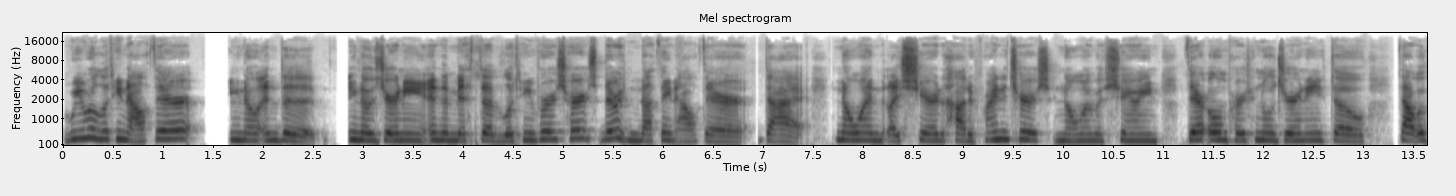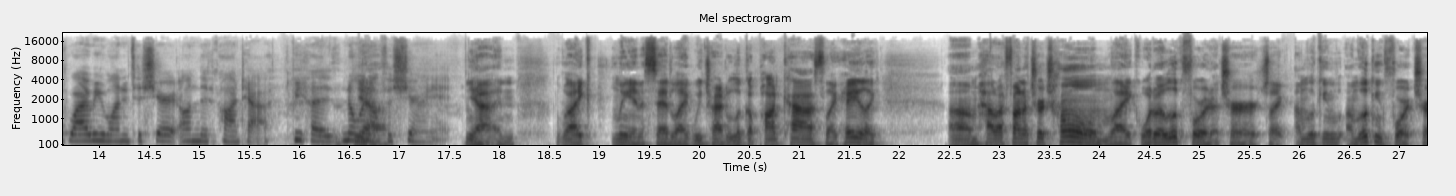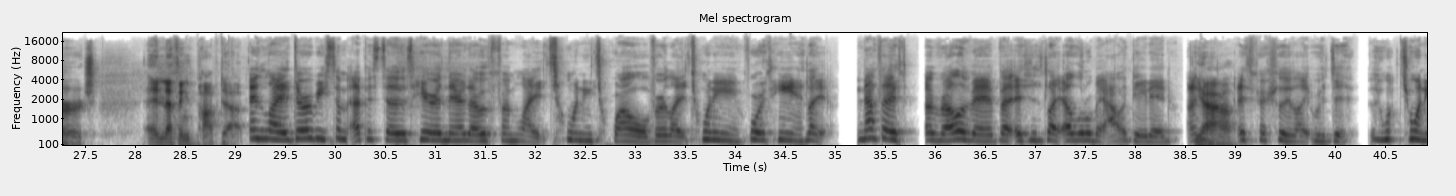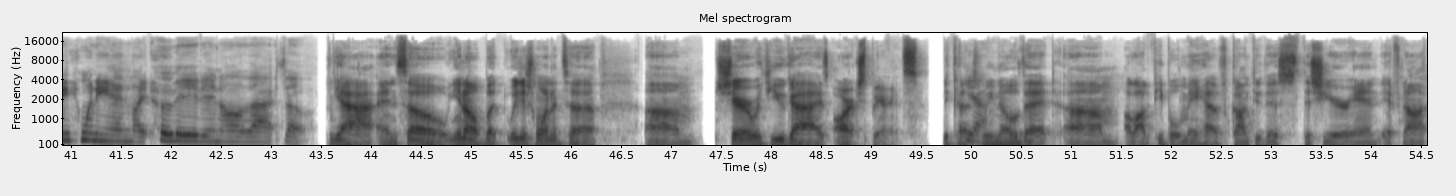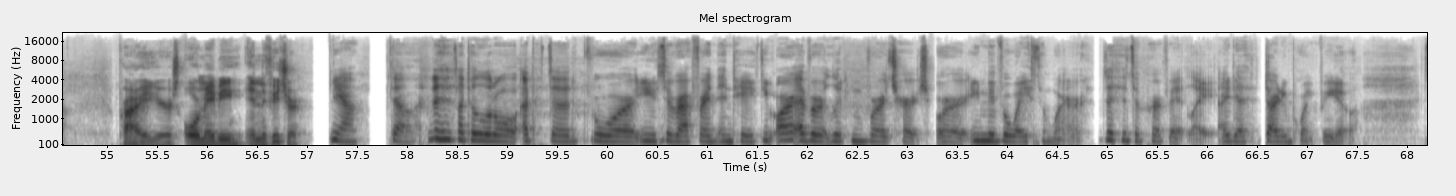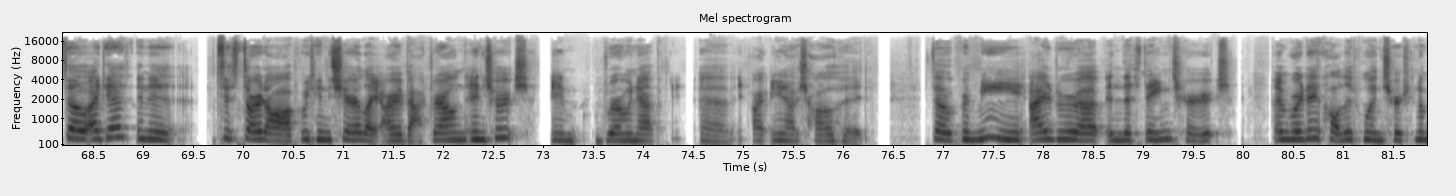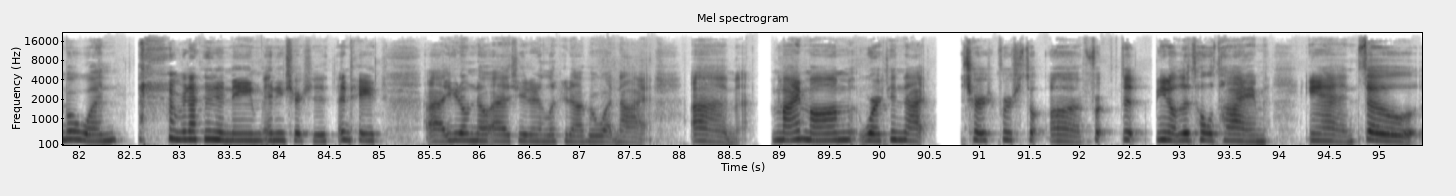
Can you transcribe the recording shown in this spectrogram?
we were looking out there, you know, in the you know journey in the midst of looking for a church. There was nothing out there that no one like shared how to find a church. No one was sharing their own personal journey. So that was why we wanted to share it on this podcast because no one Yeah. else was sharing it. yeah, and like Leanna said, like we try to look up podcasts, like, hey, like, um, how do I find a church home? Like, what do I look for in a church? Like, I'm looking, I'm looking for a church, and nothing popped up. And like there would be some episodes here and there that was from like 2012 or like 2014. Like not that it's irrelevant, but it's just like a little bit outdated. Yeah. Especially like with the 2020 and like COVID and all that. So Yeah, and so you know, but we just wanted to um, share with you guys our experience because Yeah. we know that um, a lot of people may have gone through this this year, and if not, prior years, or maybe in the future. yeah. So this is like a little episode for you to reference in case you are ever looking for a church or you move away somewhere. This is a perfect like I guess starting point for you. So I guess in a, to start off, we can share like our background in church and growing up uh, our- in our childhood. So for me, I grew up in the same church, and we're gonna call this one church number one. we're not gonna name any churches in case uh, you don't know us, you're gonna look it up or whatnot. Um, my mom worked in that church for uh for the, you know this whole time, and so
